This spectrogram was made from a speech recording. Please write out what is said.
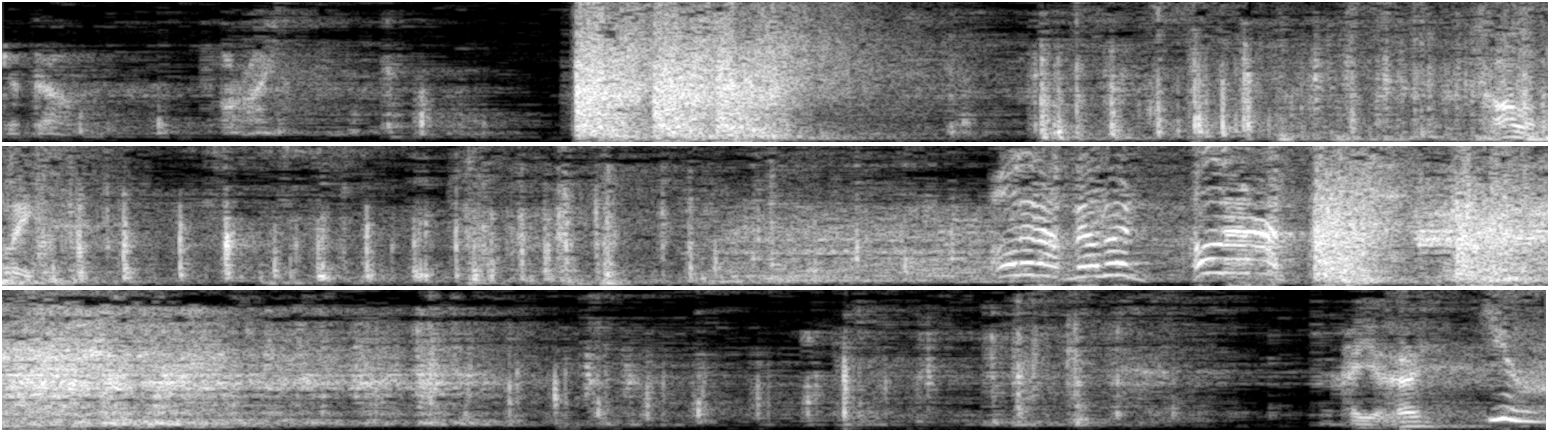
Get down. All right. Call the police. Hold it up, Mildred! Hold it up! Are you hurt? You.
